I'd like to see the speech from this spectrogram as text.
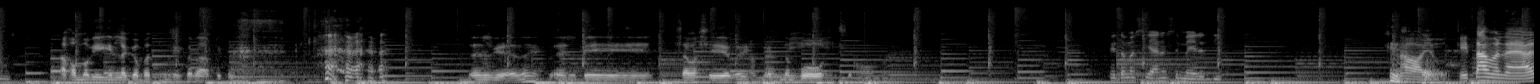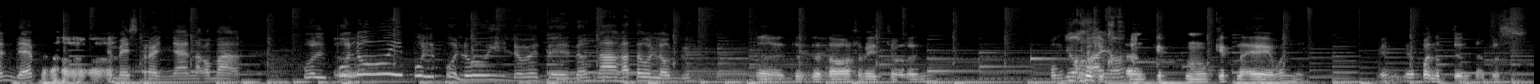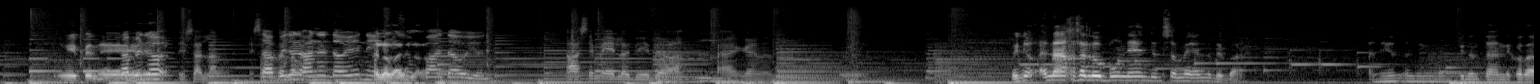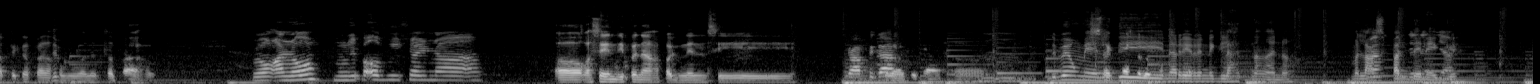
Ako magiging lagabat ng kay Kurapi ko. dahil kay, ano eh, dahil kay Sawashiro eh. Ganda ng boses. Oo. Ito mas si ano si Melody. Oo, yung, kita mo na yan, Jeff? Oo. Yung best friend niya, nakama, pulpuloy, pulpuloy, lumit eh, no? Nakakatulog. Oo, Totoo sa picture Pungko. Yung ano? Ang kit, ang kit na ewan eh. Ganun, panot yun. Tapos, ang ngipin eh. Sabi daw, Isa lang. Isa sabi daw ano daw yun eh. Dalawa, Sumpa daw yun. Ah, si Melody, di ba? Mm. Ah, ganun. Yun yung, ah, nakakasalubong na yan dun sa may ano, di ba? Ano yun? Ano yung pinuntahan ni Kurapika para Di- kumuha ng trabaho? Yung ano, hindi pa official na Oo, kasi hindi pa nakapag-nen si graphic ka. Kurapika. Oo. Mm-mm. Di ba yung like Melody, naririnig lahat ng ano? Malakas Ah, pandinig.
